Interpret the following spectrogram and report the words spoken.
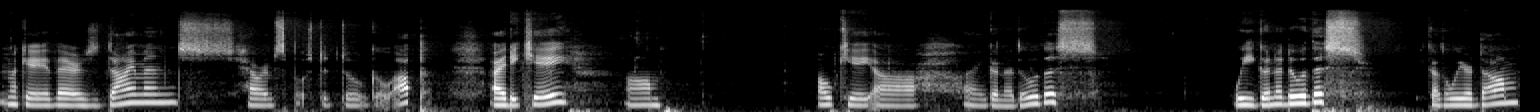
Okay, there's diamonds. How I'm supposed to do go up? IDK. Um. Okay, uh, I'm gonna do this. We gonna do this because we're dumb.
